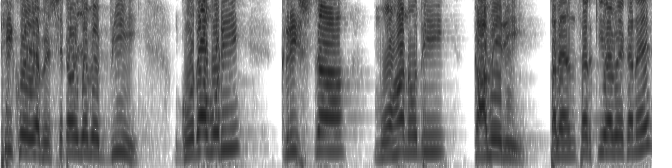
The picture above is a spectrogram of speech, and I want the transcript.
ঠিক হয়ে যাবে। সেটা হয়ে যাবে বি গোদাবরী, কৃষ্ণা, মহানদী, কাবেরী। তাহলে অ্যান্সার কি হবে এখানে?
